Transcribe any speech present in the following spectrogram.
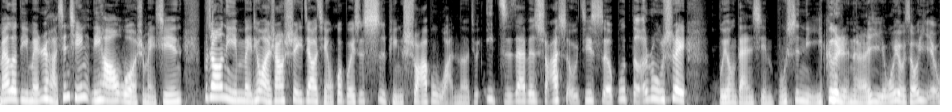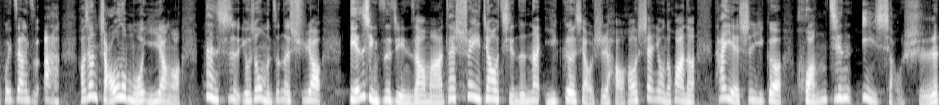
Melody 每日好心情，你好，我是美心。不知道你每天晚上睡觉前会不会是视频刷不完呢？就一直在被刷手机，舍不得入睡。不用担心，不是你一个人而已。我有时候也会这样子啊，好像着了魔一样哦。但是有时候我们真的需要点醒自己，你知道吗？在睡觉前的那一个小时，好好善用的话呢，它也是一个黄金一小时，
